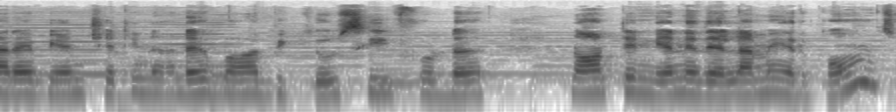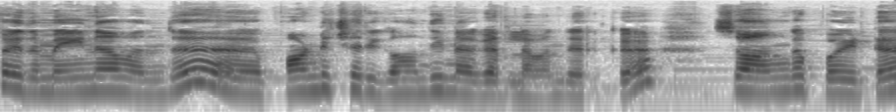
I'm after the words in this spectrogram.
Arabian Chettinad barbecue seafood north Indian இது எல்லாமே இருக்கும். ஸோ இது மெயினாக வந்து பாண்டிச்சேரி காந்தி நகரில் வந்து இருக்குது ஸோ அங்கே போயிட்டு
